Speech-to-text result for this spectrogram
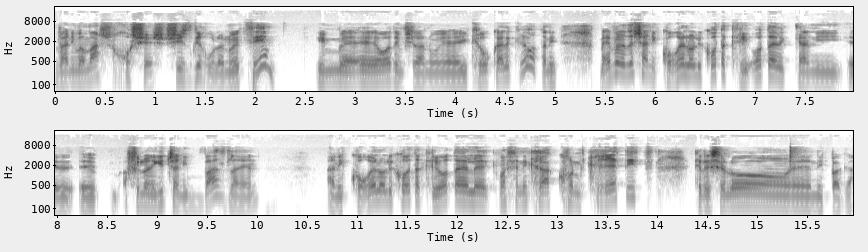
ואני ממש חושש שיסגרו לנו יציאים. אם אה, אוהדים שלנו אה, יקראו כאלה קריאות. אני, מעבר לזה שאני קורא לא לקרוא את הקריאות האלה, כי אני, אה, אפילו אני אגיד שאני בז להן, אני קורא לו לקרוא את הקריאות האלה, כמו שנקרא, קונקרטית, כדי שלא ניפגע.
